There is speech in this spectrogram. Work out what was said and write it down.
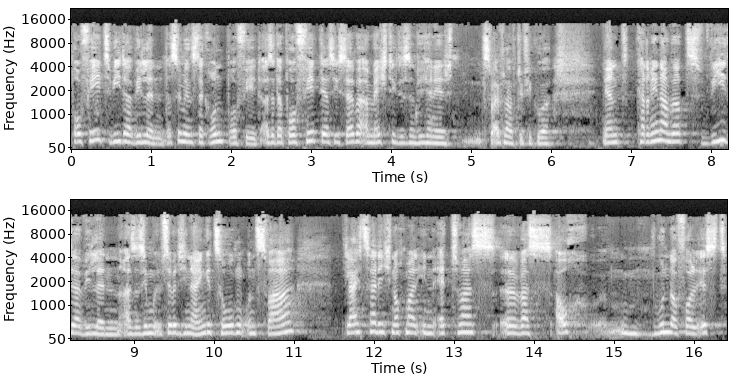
Prophet wider Willen. Das ist übrigens der Grundprophet. Also der Prophet, der sich selber ermächtigt, ist natürlich eine zweifelhafte Figur. Während Katharina wird wider Willen. Also sie, sie wird hineingezogen und zwar gleichzeitig nochmal in etwas, äh, was auch ähm, wundervoll ist.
